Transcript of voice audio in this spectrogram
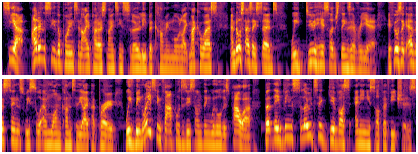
So yeah, I don't see the point in iPadOS 19 slowly becoming more like macOS, and also as I said, we do hear such things every year. It feels like ever since we saw M1 come to the iPad Pro, we've been waiting for Apple to do something with all this power, but they've been slow to give us any new software features.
